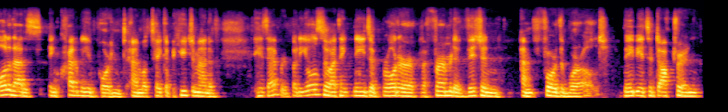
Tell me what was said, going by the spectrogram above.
All of that is incredibly important and will take up a huge amount of his effort. But he also, I think, needs a broader affirmative vision um, for the world. Maybe it's a doctrine,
